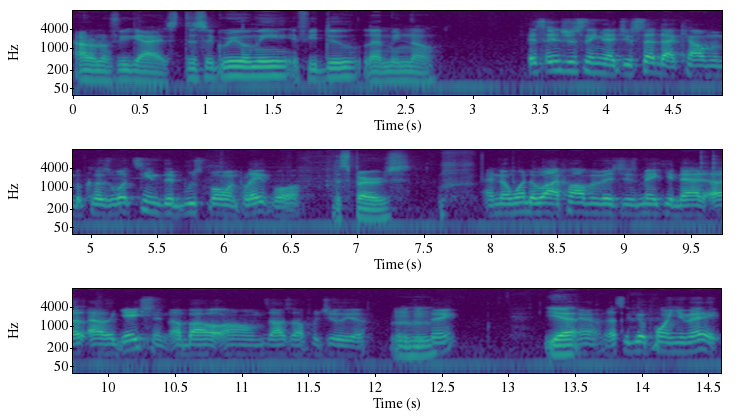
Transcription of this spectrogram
I don't know if you guys disagree with me. If you do, let me know. It's interesting that you said that, Calvin, because what team did Bruce Bowen play for? The Spurs. And no wonder why Popovich is making that uh, allegation about um, Zaza Pachulia. What mm-hmm. do you think? Yeah. yeah, that's a good point you made.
